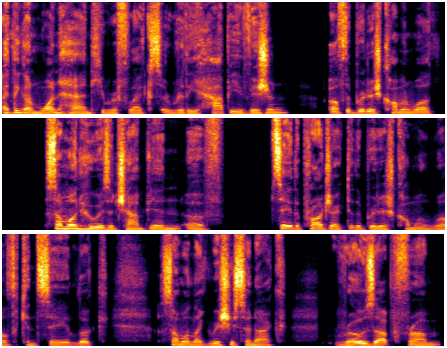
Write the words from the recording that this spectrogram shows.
I think on one hand, he reflects a really happy vision of the British Commonwealth. someone who is a champion of, say, the project of the British Commonwealth can say, look, someone like Rishi Sunak rose up from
